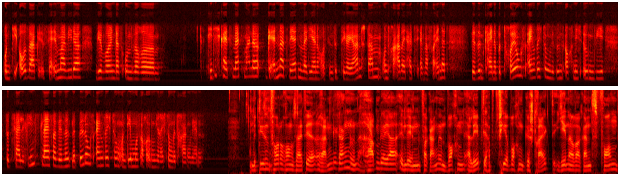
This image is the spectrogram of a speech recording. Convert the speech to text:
und die Aussage ist ja immer wieder, wir wollen, dass unsere Tätigkeitsmerkmale geändert werden, weil die ja noch aus den 70er Jahren stammen. Unsere Arbeit hat sich einfach verändert. Wir sind keine Betreuungseinrichtung, wir sind auch nicht irgendwie soziale Dienstleister, wir sind eine Bildungseinrichtung und dem muss auch irgendwie Rechnung getragen werden mit diesen Forderungen seid ihr rangegangen. Nun haben wir ja in den vergangenen Wochen erlebt, ihr habt vier Wochen gestreikt. Jena war ganz vorn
